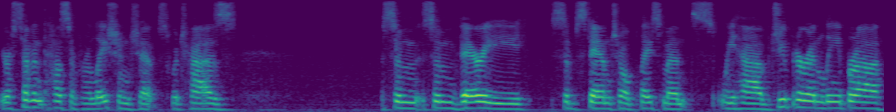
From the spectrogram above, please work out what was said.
your seventh house of relationships, which has some some very substantial placements. We have Jupiter in Libra,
